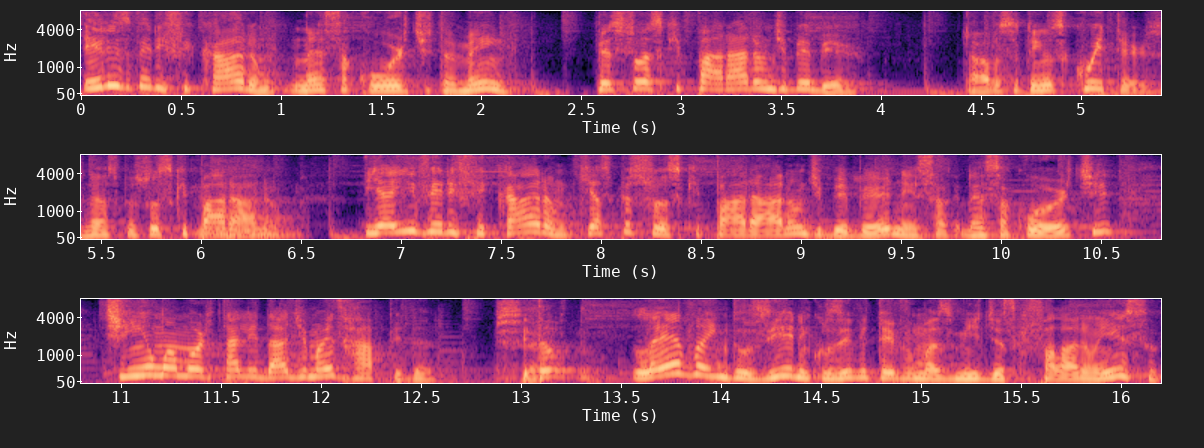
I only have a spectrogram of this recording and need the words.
Eles verificaram nessa corte também pessoas que pararam de beber. Tá? Você tem os quitters, né? As pessoas que pararam. E aí verificaram que as pessoas que pararam de beber nessa, nessa corte tinham uma mortalidade mais rápida. Certo. Então, leva a induzir, inclusive teve umas mídias que falaram isso,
